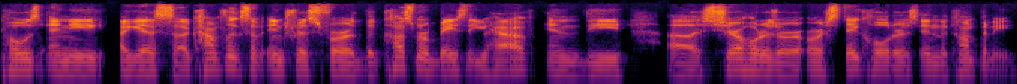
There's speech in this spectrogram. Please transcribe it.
pose any, I guess, uh, conflicts of interest for the customer base that you have and the uh, shareholders or, or stakeholders in the company?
